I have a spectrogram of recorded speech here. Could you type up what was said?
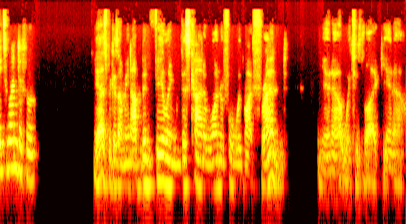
It's wonderful. Yes, because I mean, I've been feeling this kind of wonderful with my friend, you know, which is like, you know.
